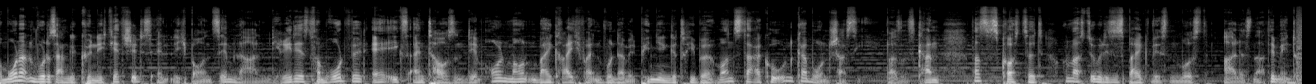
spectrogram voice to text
Vor Monaten wurde es angekündigt, jetzt steht es endlich bei uns im Laden. Die Rede ist vom Rotwild RX 1000, dem All-Mountainbike Reichweitenwunder mit Piniengetriebe, Monster-Akku und Carbon-Chassis. Was es kann, was es kostet und was du über dieses Bike wissen musst, alles nach dem Intro.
